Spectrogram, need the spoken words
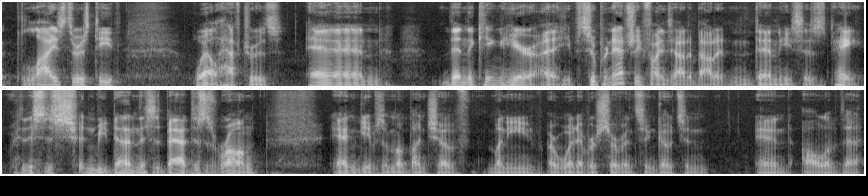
lies through his teeth, well, half truths, and then the king here uh, he supernaturally finds out about it, and then he says, "Hey, this is, shouldn't be done. This is bad. This is wrong," and gives him a bunch of money or whatever, servants and goats and and all of the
